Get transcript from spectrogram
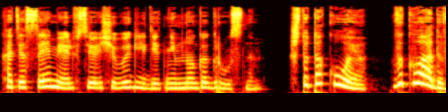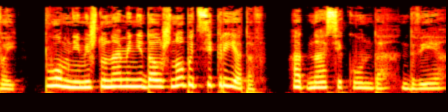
хотя Сэмюэль все еще выглядит немного грустным. Что такое? Выкладывай. Помни, между нами не должно быть секретов. Одна секунда, две,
